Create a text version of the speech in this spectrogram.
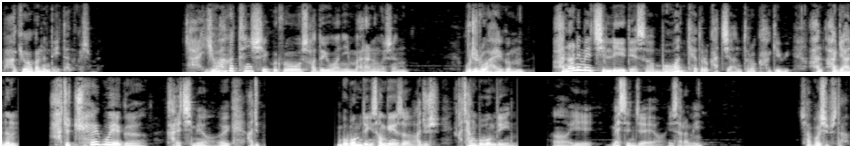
마귀와 관련되어 있다는 것입니다. 자, 이와 같은 식으로 사도 요한이 말하는 것은 우리로 하여금 하나님의 진리에 대해서 모호한 태도를 갖지 않도록 하기, 하게 하는 아주 최고의 그 가르침이에요. 아주 모범적인 성경에서 아주 가장 모범적인 어, 이 메신저예요. 이 사람이. 자 보십시다.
